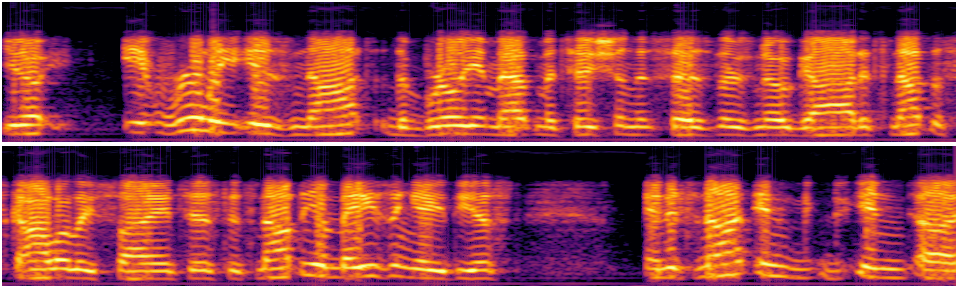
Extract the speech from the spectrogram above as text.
you know, it really is not the brilliant mathematician that says there's no God. It's not the scholarly scientist. It's not the amazing atheist, and it's not in, in uh,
